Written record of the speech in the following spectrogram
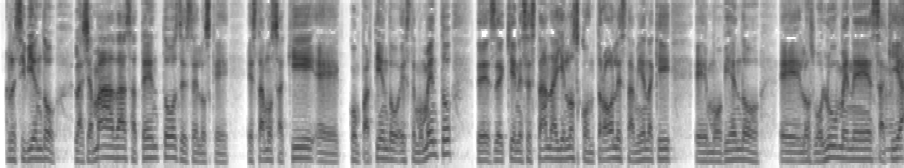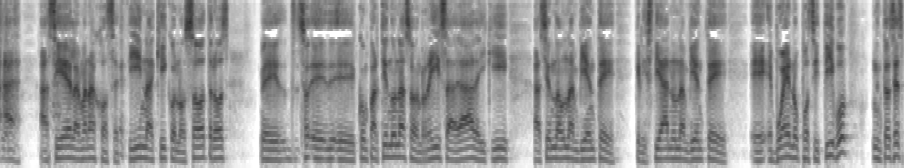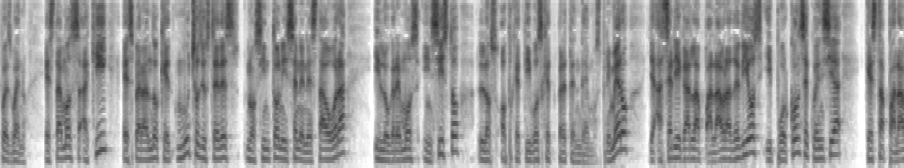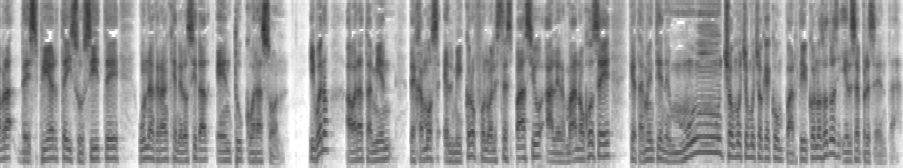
recibiendo las llamadas, atentos, desde los que estamos aquí eh, compartiendo este momento, desde quienes están ahí en los controles también aquí eh, moviendo eh, los volúmenes, aquí a, así la hermana Josefina aquí con nosotros, eh, eh, eh, compartiendo una sonrisa, de aquí haciendo un ambiente cristiano, un ambiente eh, bueno, positivo. Entonces, pues bueno, estamos aquí esperando que muchos de ustedes nos sintonicen en esta hora y logremos, insisto, los objetivos que pretendemos. Primero, hacer llegar la palabra de Dios y por consecuencia que esta palabra despierte y suscite una gran generosidad en tu corazón. Y bueno, ahora también dejamos el micrófono, este espacio, al hermano José, que también tiene mucho, mucho, mucho que compartir con nosotros y él se presenta.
